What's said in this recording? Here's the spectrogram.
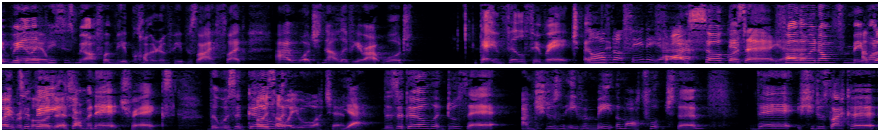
it really pisses me off when people comment on people's life. Like I watching that Olivia Attwood getting filthy rich. And Oh, I've not seen it yet. Oh, it's so good. It? Yeah. Following on from me I've wanting to be a dominatrix, there was a girl. Oh, is that what you were watching? Yeah, there's a girl that does it, and she doesn't even meet them or touch them. They, she does like a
